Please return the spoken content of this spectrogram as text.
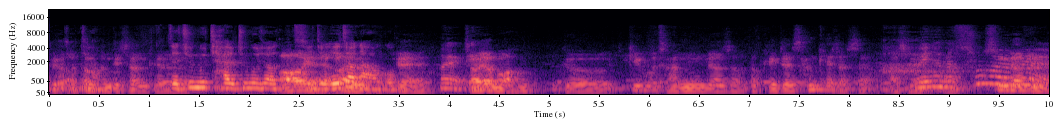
그 어떤 컨디션 그 이제 주무 잘 주무셨지 아, 예. 이제 예전하고 예. 네, 저야 뭐그 끼고 자면서부터 굉장히 상쾌해졌어요. 아침에 왜냐면 아, 숨을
